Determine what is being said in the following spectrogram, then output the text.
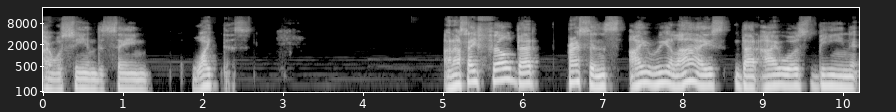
I was seeing the same whiteness. And as I felt that presence, I realized that I was being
